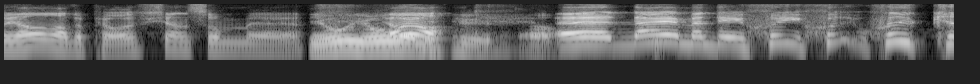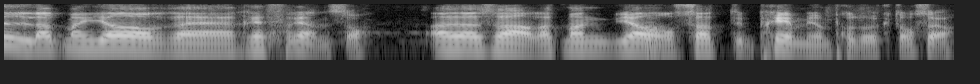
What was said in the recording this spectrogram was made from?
att göra det på känns som... Eh, Jo, jo, Ja, ja. Eh, nej, men det är sjukt sju, sjukt kul att man gör eh, referenser. Alltså så här, att man gör så att premiumprodukter och så.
